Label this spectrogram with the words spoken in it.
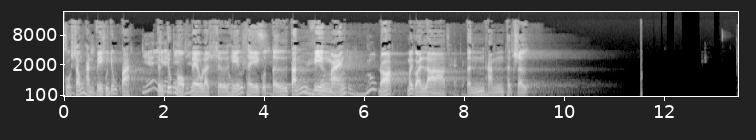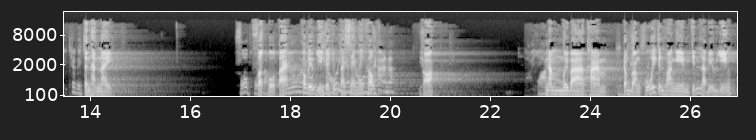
cuộc sống hành vi của chúng ta, từng chút một đều là sự hiển thị của tự tánh viên mãn. Đó mới gọi là tịnh hạnh thực sự. Tịnh hạnh này, phật bồ tát có biểu diễn cho chúng ta xem hay không? Có. 53 tham, trong đoạn cuối Kinh Hoa Nghiêm chính là biểu diễn.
